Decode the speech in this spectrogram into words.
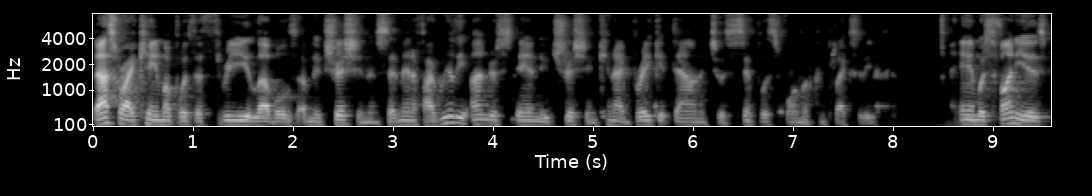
that's where I came up with the three levels of nutrition and said, man, if I really understand nutrition, can I break it down into a simplest form of complexity? And what's funny is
